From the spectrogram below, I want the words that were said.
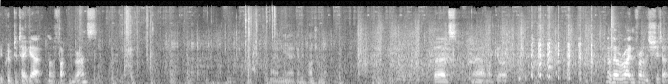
equipped to take out motherfucking grunts? I mean, I can punch him. Birds. Oh my god. no, they were right in front of the shitter.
